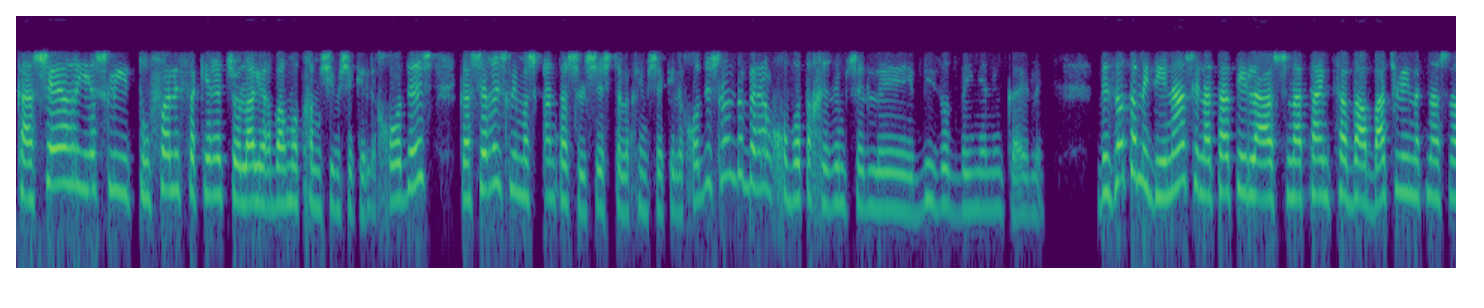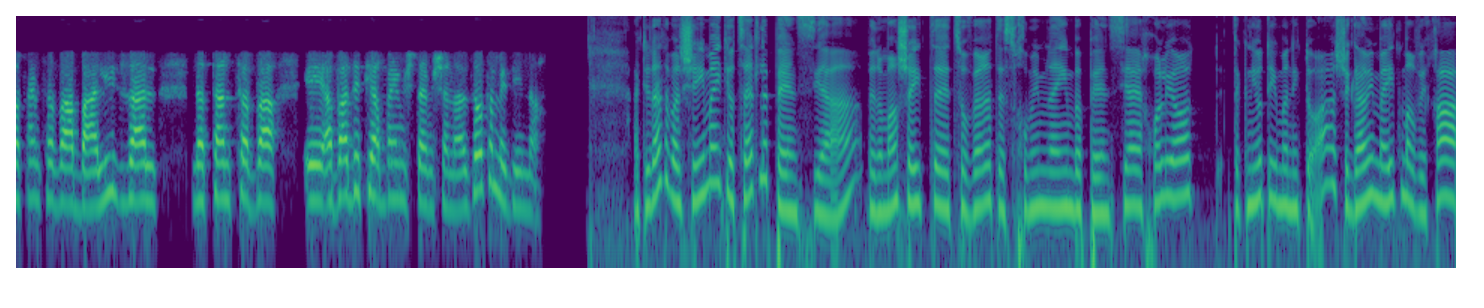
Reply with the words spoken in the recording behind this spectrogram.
כאשר יש לי תרופה לסכרת שעולה לי 450 שקל לחודש, כאשר יש לי משכנתה של 6,000 שקל לחודש, לא נדבר על חובות אחרים של אה, ויזות ועניינים כאלה. וזאת המדינה שנתתי לה שנתיים צבא, הבת שלי נתנה שנתיים צבא, בעלי ז"ל נתן צבא, אה, עבדתי 42 שנה, זאת המדינה. את יודעת אבל שאם היית יוצאת לפנסיה, ונאמר שהיית אה, צוברת סכומים נעים בפנסיה, יכול להיות, תקני אותי אם אני טועה, שגם אם היית מרוויחה,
